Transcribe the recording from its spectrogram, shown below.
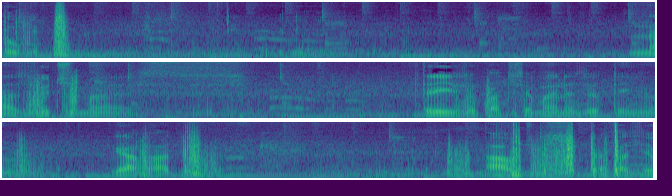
público. E nas últimas três ou quatro semanas eu tenho gravado eh, áudios para fazer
